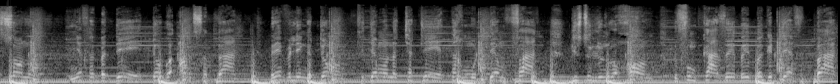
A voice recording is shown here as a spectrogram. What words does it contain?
sonn ñafe ba dee doog am sa baat rêve li nga doon fi jamono catee tax mu dem faat gisul lu waxoon du fu mu bay bëgg def baat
